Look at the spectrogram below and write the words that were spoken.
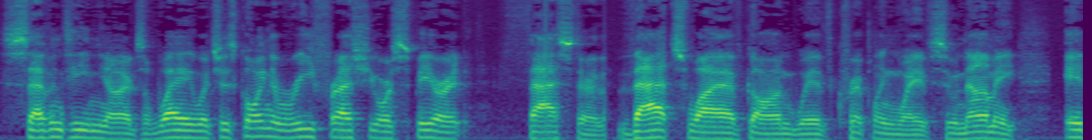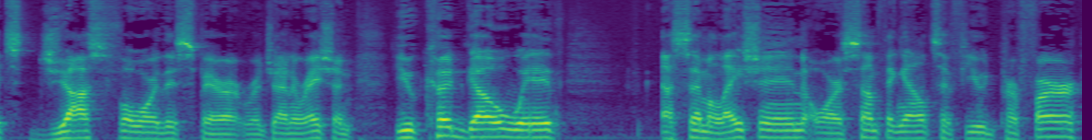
17 yards away, which is going to refresh your spirit faster. That's why I've gone with Crippling Wave Tsunami. It's just for the spirit regeneration. You could go with Assimilation or something else if you'd prefer.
